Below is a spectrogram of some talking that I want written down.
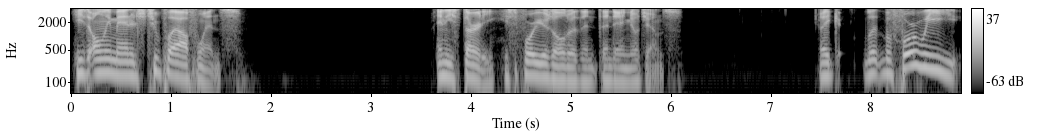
he's only managed two playoff wins and he's 30. He's four years older than, than Daniel Jones. Like, before we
